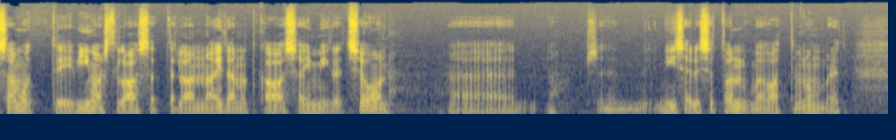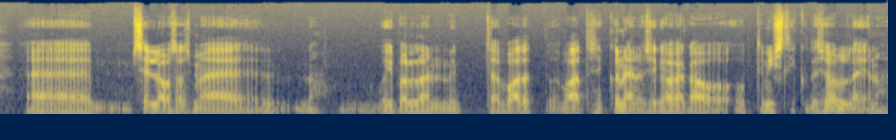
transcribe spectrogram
samuti viimastel aastatel on aidanud kaasa immigratsioon, noh nii see lihtsalt on, kui me vaatame numbreid. Äh, selle osas me noh, võib-olla nüüd vaadat-, vaadates neid kõnelusi ka väga optimistlikud ei saa olla ja noh.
